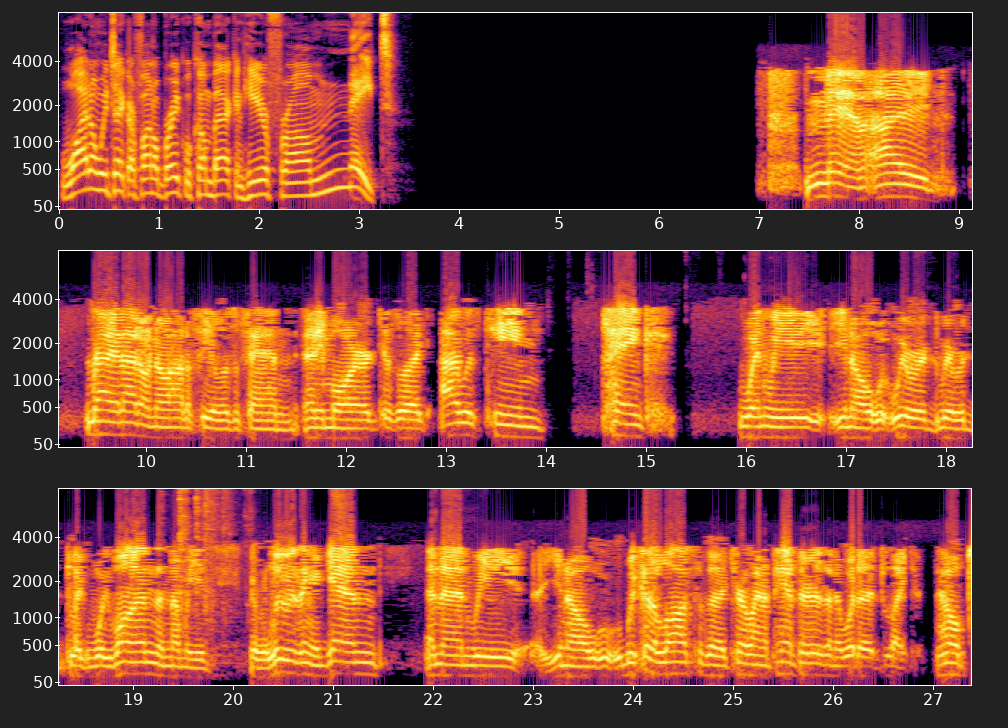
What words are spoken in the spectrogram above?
why don't we take our final break? We'll come back and hear from Nate. Man, I Ryan, I don't know how to feel as a fan anymore because like I was team tank when we, you know, we were we were like we won and then we we were losing again and then we, you know, we could have lost to the Carolina Panthers and it would have like helped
